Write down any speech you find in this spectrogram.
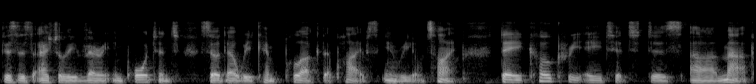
This is actually very important so that we can plug the pipes in real time. They co-created this uh, map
